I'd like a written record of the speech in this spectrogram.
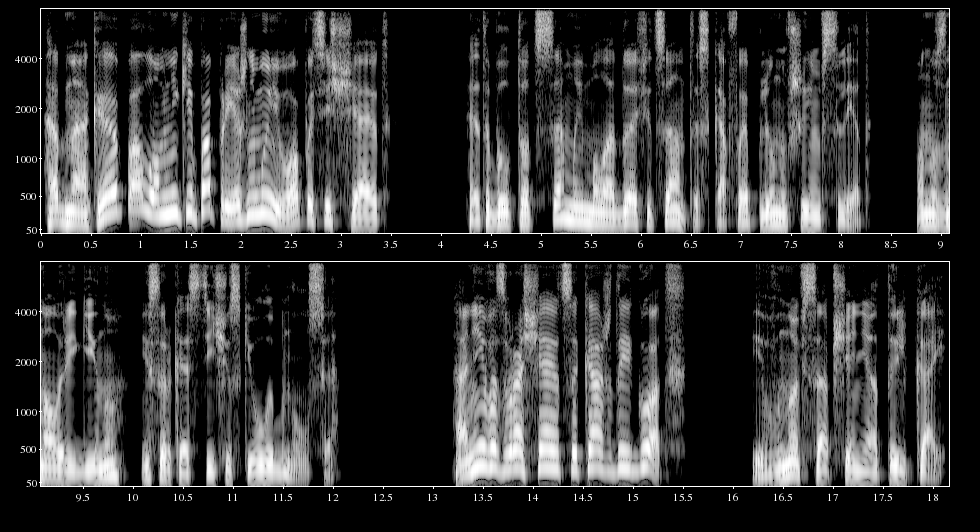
«Однако паломники по-прежнему его посещают». Это был тот самый молодой официант из кафе, плюнувший им вслед. Он узнал Регину и саркастически улыбнулся. «Они возвращаются каждый год». И вновь сообщение от Илькай.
